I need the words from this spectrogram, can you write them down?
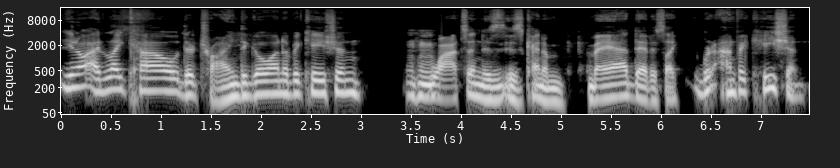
You know, I like how they're trying to go on a vacation. Mhm. Watson is is kind of mad that it's like we're on vacation.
